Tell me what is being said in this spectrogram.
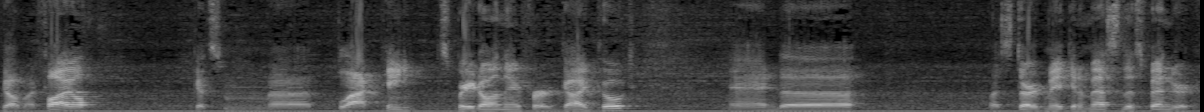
Got my file, got some uh, black paint sprayed on there for a guide coat, and uh, let's start making a mess of this fender.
